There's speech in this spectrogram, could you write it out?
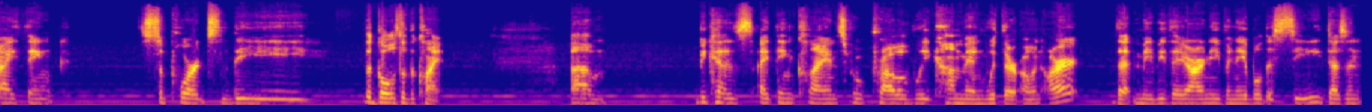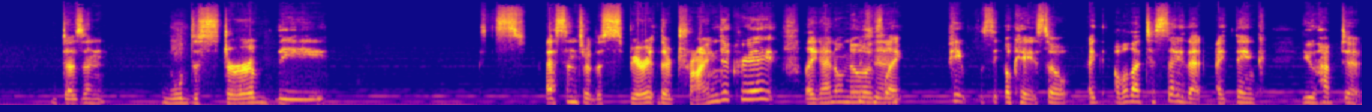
I think supports the the goals of the client. Um, because I think clients will probably come in with their own art that maybe they aren't even able to see doesn't doesn't will disturb the essence or the spirit they're trying to create. Like I don't know mm-hmm. if like people see. Okay, so I, all that to say that I think you have to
